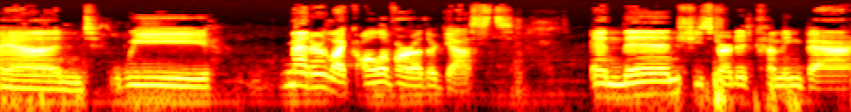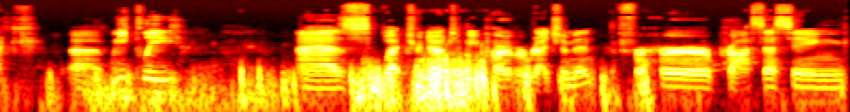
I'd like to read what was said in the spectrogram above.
And we met her like all of our other guests. And then she started coming back uh, weekly as what turned out to be part of a regiment for her processing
